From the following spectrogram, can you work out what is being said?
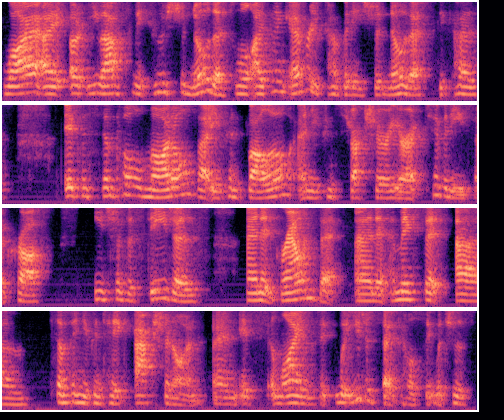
why I, uh, you asked me who should know this. Well, I think every company should know this because it's a simple model that you can follow and you can structure your activities across each of the stages and it grounds it and it makes it um, something you can take action on. And it's aligned with it, what you just said, Kelsey, which is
